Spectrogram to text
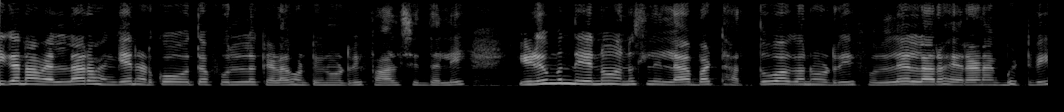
ಈಗ ನಾವೆಲ್ಲರೂ ಹಾಗೆ ನಡ್ಕೋತ ಫುಲ್ ಕೆಳಗೆ ಹೊಂಟಿವಿ ನೋಡ್ರಿ ಫಾಲ್ಸ್ ಇದ್ದಲ್ಲಿ. ಇಳಿ ಮುಂದೆ ಏನೂ ಅನಿಸ್ಲಿಲ್ಲ ಬಟ್ ಹತ್ತುವಾಗ ನೋಡ್ರಿ ಫುಲ್ ಎಲ್ಲರೂ ಹೈರಾಣಾಗ್ಬಿಟ್ವಿ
